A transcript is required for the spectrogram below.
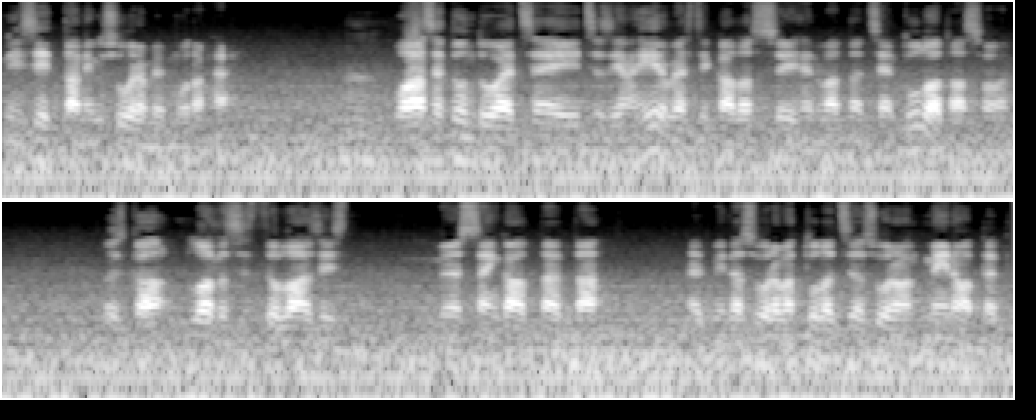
niin siitä on niin kuin suurempi murhe. Hmm. Vaan se tuntuu, että se ei itse asiassa ihan hirveästi katso siihen välttämättä sen tulotasoon. Koska luontaisesti tullaan siis myös sen kautta, että, että mitä suuremmat tulot, sitä suuremmat menot. Että,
